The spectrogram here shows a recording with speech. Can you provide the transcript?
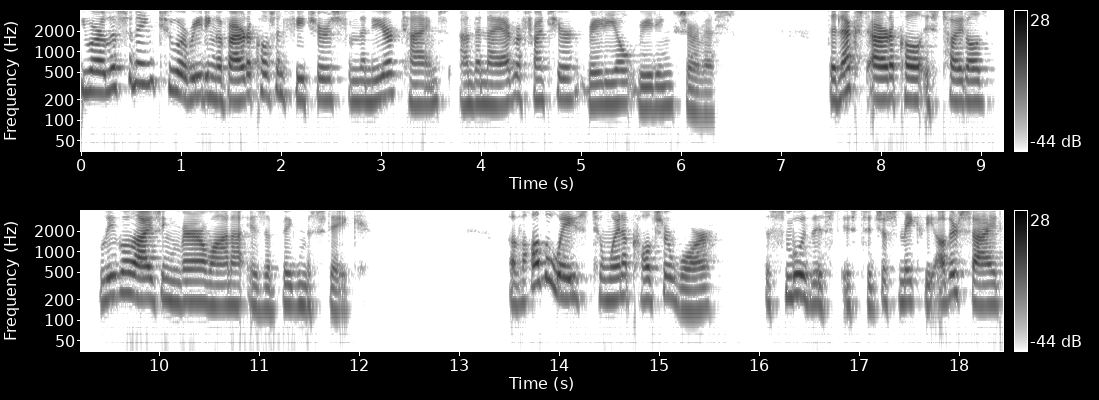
You are listening to a reading of articles and features from the New York Times on the Niagara Frontier Radio Reading Service. The next article is titled Legalizing Marijuana is a Big Mistake. Of all the ways to win a culture war, the smoothest is to just make the other side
